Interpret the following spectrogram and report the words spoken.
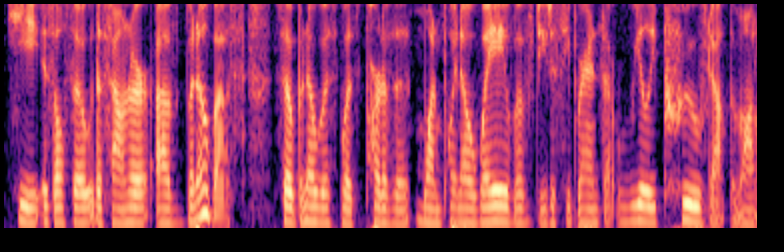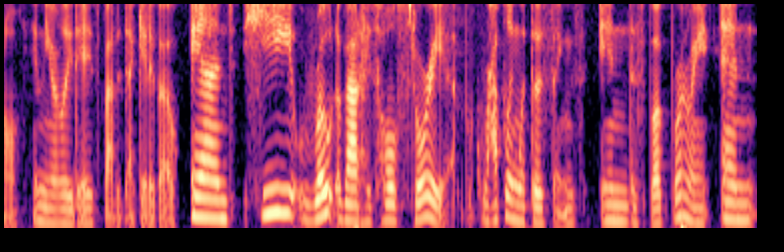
he is also the founder of Bonobos. So, Bonobos was part of the 1.0 wave of D2C brands that really proved out the model in the early days, about a decade ago. And he wrote about his whole story, uh, grappling with those things in this book, Burn Rate. And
